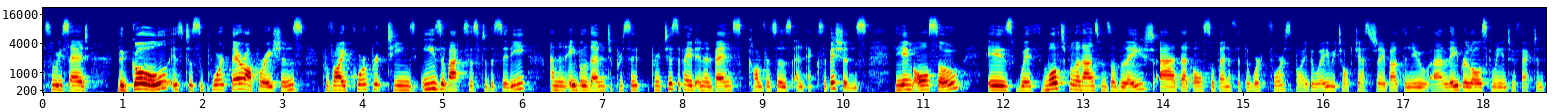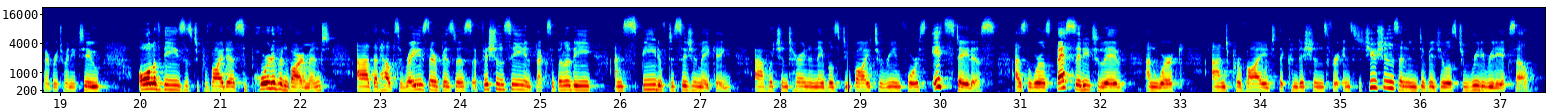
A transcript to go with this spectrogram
So he said the goal is to support their operations, provide corporate teams ease of access to the city, and enable them to participate in events, conferences, and exhibitions. The aim also is with multiple announcements of late uh, that also benefit the workforce. By the way, we talked yesterday about the new uh, labour laws coming into effect in February 22. All of these is to provide a supportive environment uh, that helps raise their business efficiency and flexibility and speed of decision making, uh, which in turn enables Dubai to reinforce its status as the world's best city to live and work and provide the conditions for institutions and individuals to really, really excel.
